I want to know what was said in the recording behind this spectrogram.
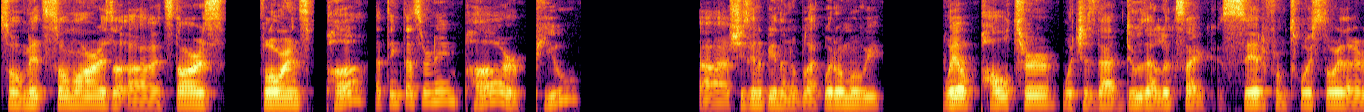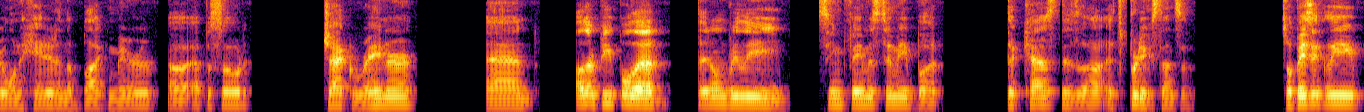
so Midsommar is a, uh, it stars Florence Puh, I think that's her name, Puh or Pew. Uh, she's gonna be in the new Black Widow movie. Will Poulter, which is that dude that looks like Sid from Toy Story that everyone hated in the Black Mirror uh, episode. Jack Reynor, and other people that they don't really seem famous to me, but the cast is uh it's pretty extensive. So basically,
